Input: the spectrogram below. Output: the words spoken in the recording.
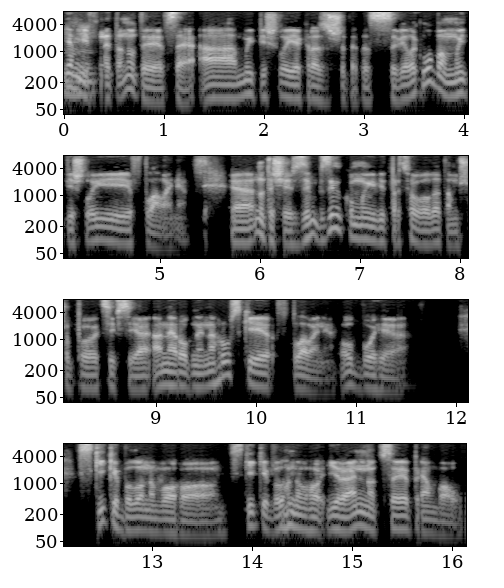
я вмів не тонути все. А ми пішли якраз що це, з велоклубом, ми пішли в плавання. Е, ну, точніше, зим, взимку ми відпрацьовували там, щоб ці всі анаеробні нагрузки в плавання. О боги. Скільки було нового, скільки було нового, і реально це прям вау.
